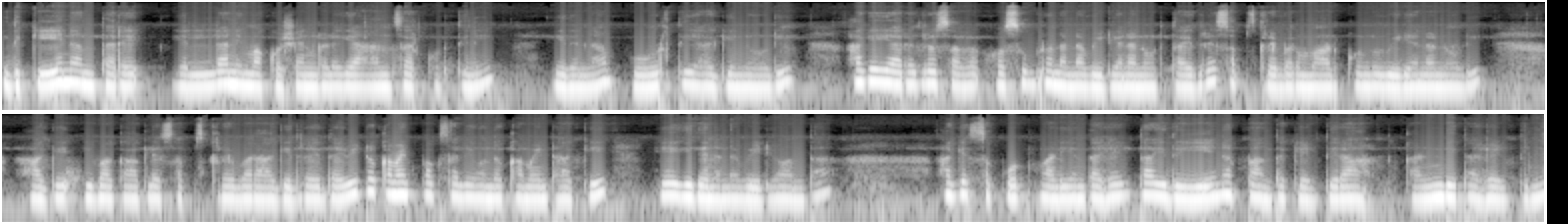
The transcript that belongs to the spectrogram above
ಇದಕ್ಕೇನಂತಾರೆ? ಎಲ್ಲ ನಿಮ್ಮ ಕ್ವಶನ್ಗಳಿಗೆ ಆನ್ಸರ್ ಕೊಡ್ತೀನಿ. ಇದನ್ನು ಪೂರ್ತಿಯಾಗಿ ನೋಡಿ. ಹಾಗೆ ಯಾರಾದರೂ ಸ ಹೊಸಬ್ರು ನನ್ನ ವಿಡಿಯೋನ ನೋಡ್ತಾ ಇದ್ದರೆ ಸಬ್ಸ್ಕ್ರೈಬರ್ ಮಾಡಿಕೊಂಡು ವೀಡಿಯೋನ ನೋಡಿ. ಹಾಗೆ ಇವಾಗಾಗಲೇ ಸಬ್ಸ್ಕ್ರೈಬರ್ ಆಗಿದ್ದರೆ ದಯವಿಟ್ಟು ಕಮೆಂಟ್ ಬಾಕ್ಸಲ್ಲಿ ಒಂದು ಕಮೆಂಟ್ ಹಾಕಿ ಹೇಗಿದೆ ನನ್ನ ವಿಡಿಯೋ ಅಂತ. ಹಾಗೆ ಸಪೋರ್ಟ್ ಮಾಡಿ ಅಂತ ಹೇಳ್ತಾ ಇದು ಏನಪ್ಪ ಅಂತ ಕೇಳ್ತೀರಾ? ಖಂಡಿತ ಹೇಳ್ತೀನಿ.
